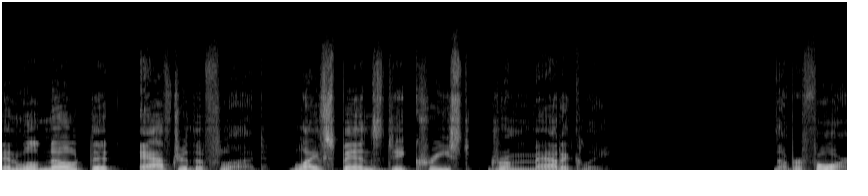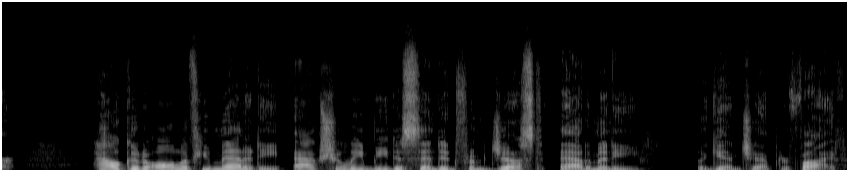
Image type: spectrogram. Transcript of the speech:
And we'll note that after the flood, lifespans decreased dramatically. Number four, how could all of humanity actually be descended from just Adam and Eve? Again, chapter 5.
